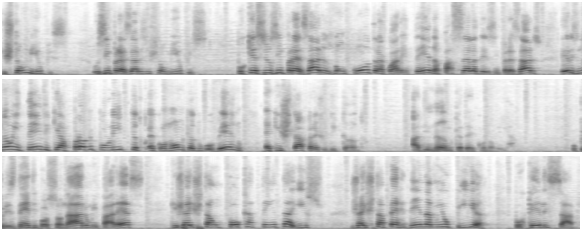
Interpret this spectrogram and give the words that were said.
estão míopes. Os empresários estão míopes. Porque se os empresários vão contra a quarentena, parcela desses empresários, eles não entendem que a própria política econômica do governo é que está prejudicando a dinâmica da economia. O presidente Bolsonaro, me parece, que já está um pouco atento a isso, já está perdendo a miopia, porque ele sabe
